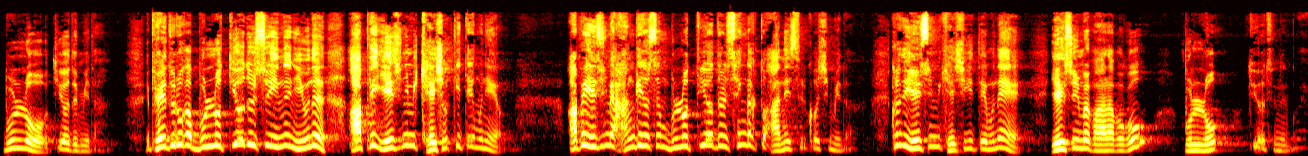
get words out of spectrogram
물로 뛰어듭니다. 베드로가 물로 뛰어들 수 있는 이유는 앞에 예수님이 계셨기 때문이에요. 앞에 예수님이 안 계셨으면 물로 뛰어들 생각도 안 했을 것입니다. 그런데 예수님이 계시기 때문에 예수님을 바라보고 물로 뛰어드는 거예요.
